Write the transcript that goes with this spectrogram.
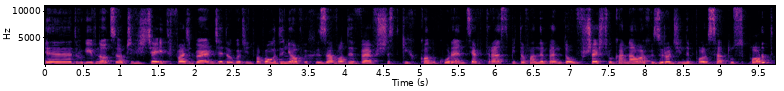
e, drugiej w nocy oczywiście i trwać będzie do godzin popołudniowych. Zawody we wszystkich konkurencjach transmitowane będą w sześciu kanałach z rodziny Polsatu Sport,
